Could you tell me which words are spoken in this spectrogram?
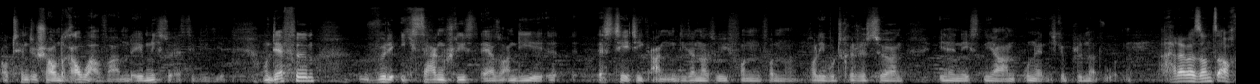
authentischer und rauer waren und eben nicht so ästhetisiert. Und der Film, würde ich sagen, schließt eher so an die äh, Ästhetik an, die dann natürlich von, von Hollywood-Regisseuren in den nächsten Jahren unendlich geplündert wurden. Hat aber sonst auch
